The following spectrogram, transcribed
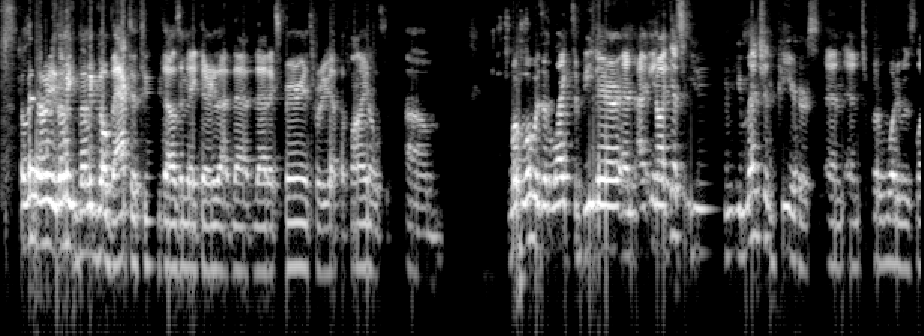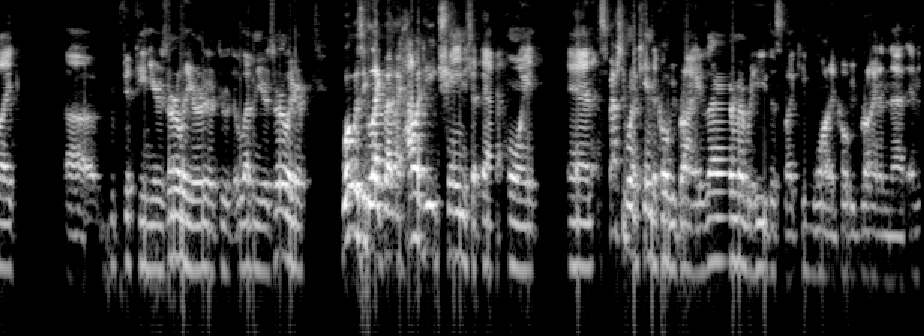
So let me let me let me go back to 2008 there that that that experience where you got the finals um, what, what was it like to be there and I, you know i guess you you mentioned pierce and and sort of what it was like uh, 15 years earlier, 11 years earlier. What was he like? But like, how had he changed at that point? and especially when it came to Kobe Bryant, because I remember he just like he wanted Kobe Bryant in that in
